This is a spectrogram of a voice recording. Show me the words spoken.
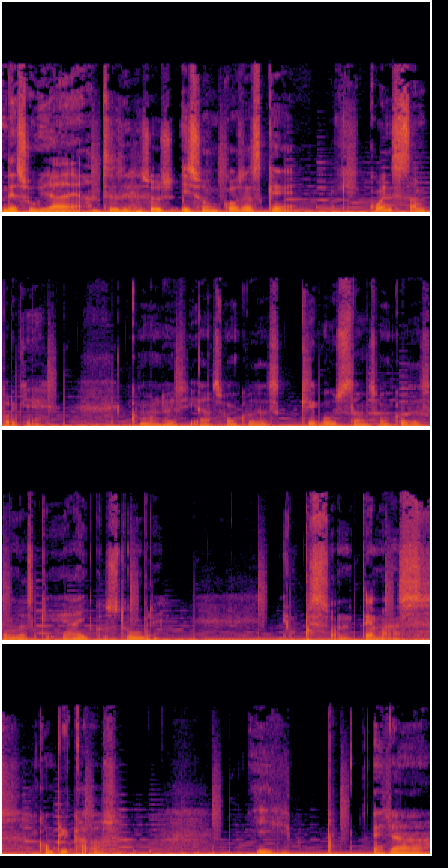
de su vida de antes de Jesús. Y son cosas que, cuestan porque como les decía, son cosas que gustan, son cosas en las que hay costumbre. Y pues son temas complicados. Y ella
